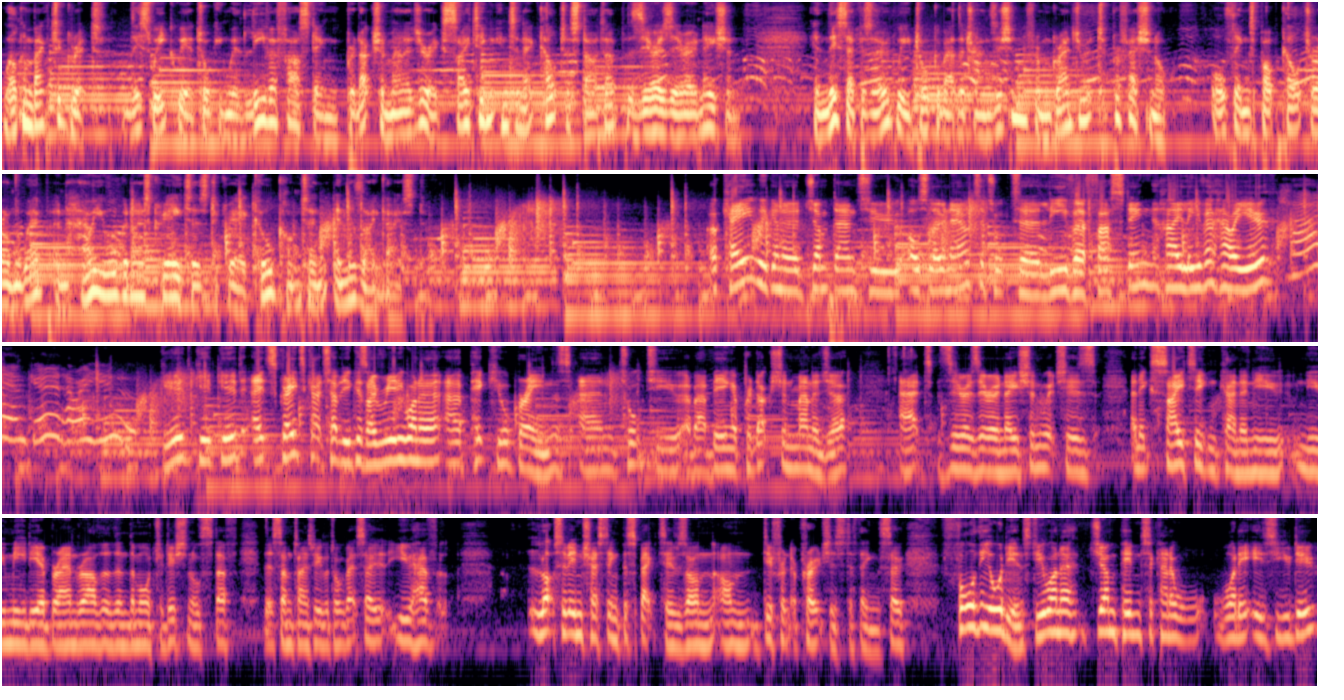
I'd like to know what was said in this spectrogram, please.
Welcome back to Grit. This week we are talking with Liva Fasting, production manager, exciting internet culture startup Zero Zero Nation. In this episode, we talk about the transition from graduate to professional, all things pop culture on the web, and how you organize creators to create cool content in the zeitgeist. Okay, we're going to jump down to Oslo now to talk to Liva Fasting. Hi, Liva, how are you? Good, good, good. It's great to catch up with you because I really want to uh, pick your brains and talk to you about being a production manager at Zero Zero Nation, which is an exciting kind of new new media brand rather than the more traditional stuff that sometimes people talk about. So you have lots of interesting perspectives on on different approaches to things. So for the audience, do you want to jump into kind of what it is you do?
